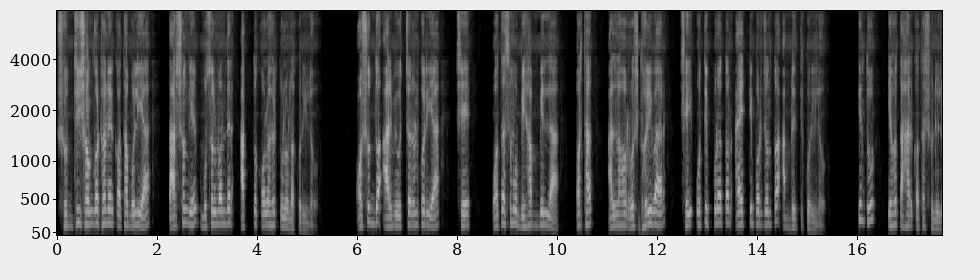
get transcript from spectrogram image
শুদ্ধি সংগঠনের কথা বলিয়া তার সঙ্গে মুসলমানদের আত্মকলহের তুলনা করিল। অশুদ্ধ আরবি উচ্চারণ করিয়া সে ওয়াতাসিমু বিহাব্বিল্লা অর্থাৎ আল্লাহর রোষ ধরিবার সেই অতি পুরাতন আয়াতটি পর্যন্ত আবৃত্তি করিল। কিন্তু কেহ তাহার কথা শুনিল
